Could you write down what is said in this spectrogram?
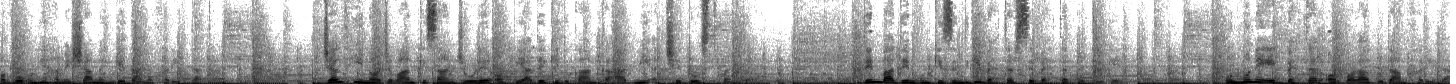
और वो उन्हें हमेशा महँगे दामों खरीदता था। जल्द ही नौजवान किसान जूड़े और प्यादे की दुकान का आदमी अच्छे दोस्त बन गए। दिन ब दिन उनकी ज़िंदगी बेहतर से बेहतर होती गई। उन्होंने एक बेहतर और बड़ा गोदाम खरीदा।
